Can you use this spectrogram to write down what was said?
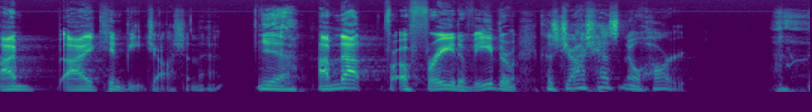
I'm I can beat Josh in that. yeah, I'm not f- afraid of either because Josh has no heart.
